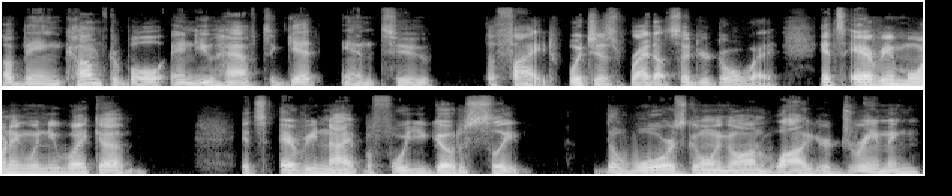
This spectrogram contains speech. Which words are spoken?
of being comfortable and you have to get into the fight, which is right outside your doorway. It's every morning when you wake up, it's every night before you go to sleep. The war is going on while you're dreaming.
